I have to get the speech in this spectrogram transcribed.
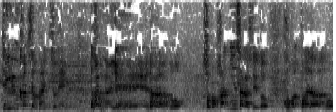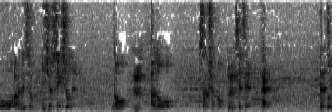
っていう感じではないんですよね、だからえーだからあのその犯人探しでいうとこのこの間あのあれですよ。20世紀少年の、うん。あの作者のうん。先生、はい。僕誰でし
